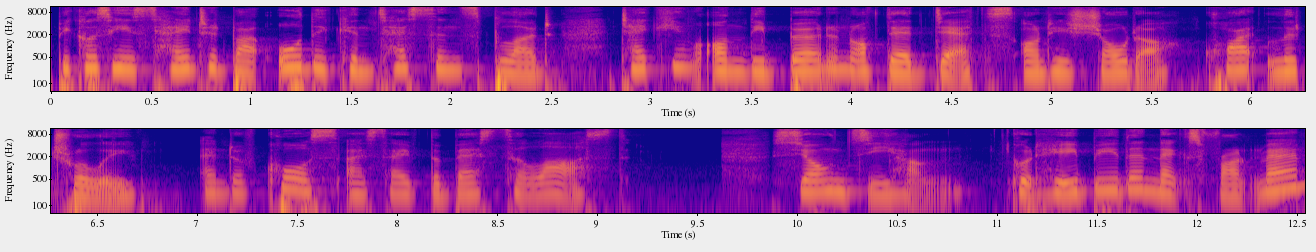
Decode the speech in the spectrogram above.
because he is tainted by all the contestants' blood, taking on the burden of their deaths on his shoulder, quite literally. And of course, I saved the best to last. Seong Gi-hun. Could he be the next frontman?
